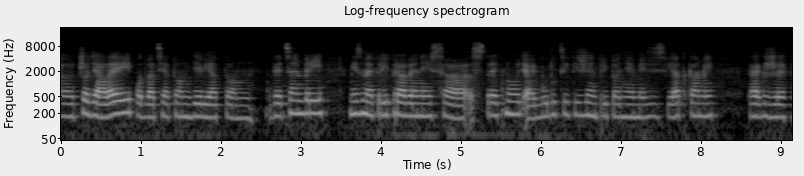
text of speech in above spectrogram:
čo ďalej po 29. decembri my sme pripravení sa stretnúť aj budúci týždeň, prípadne medzi sviatkami, takže e,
